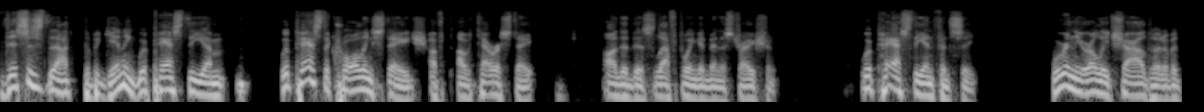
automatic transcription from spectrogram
This is not the beginning. We're past the um, we're past the crawling stage of, of terror state under this left wing administration. We're past the infancy. We're in the early childhood of a,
